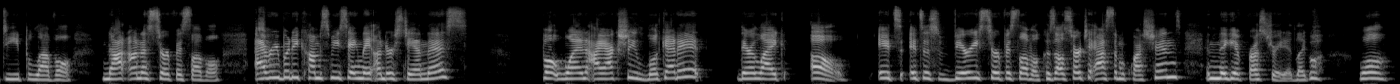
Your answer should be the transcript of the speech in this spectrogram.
deep level, not on a surface level. Everybody comes to me saying they understand this. But when I actually look at it, they're like, oh, it's it's a very surface level because I'll start to ask them questions and they get frustrated. Like, oh, well,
